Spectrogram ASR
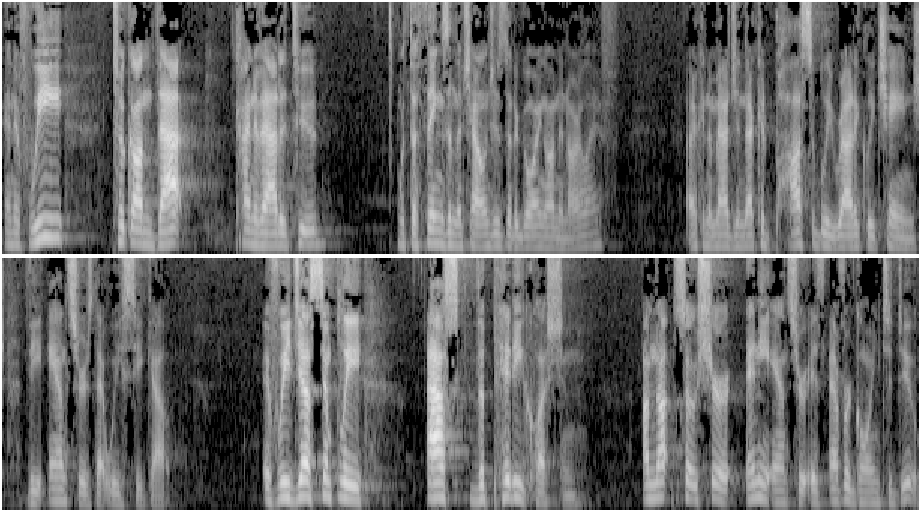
And if we took on that kind of attitude with the things and the challenges that are going on in our life, I can imagine that could possibly radically change the answers that we seek out. If we just simply ask the pity question, I'm not so sure any answer is ever going to do.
